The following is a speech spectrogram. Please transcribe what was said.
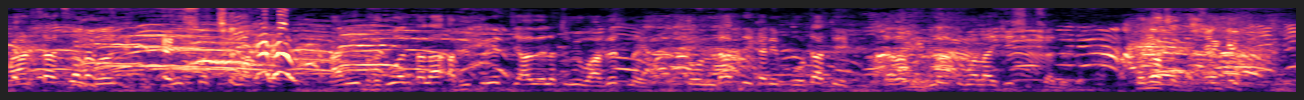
माणसाचं मन हे स्वच्छ लागतं. आणि भगवंताला अभिप्रेत ज्या वेळेला तुम्ही वागत नाही तोंडात एक आणि पोटात एक त्याला भगवंत तुम्हाला ही शिक्षा देतो. धन्यवाद सर. थँक्यू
